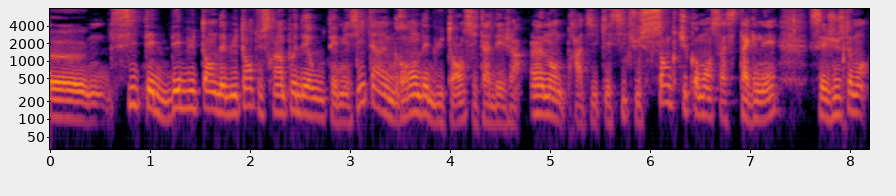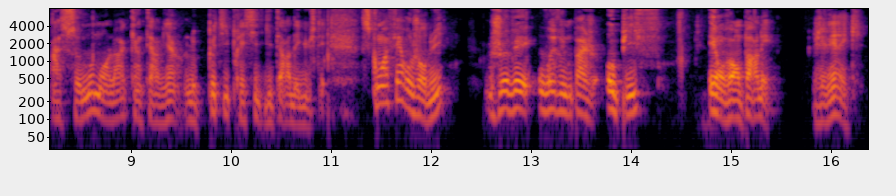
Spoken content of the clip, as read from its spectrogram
Euh, si tu es débutant, débutant, tu seras un peu dérouté. Mais si tu es un grand débutant, si tu as déjà un an de pratique et si tu sens que tu commences à stagner, c'est justement à ce moment-là qu'intervient le petit précis de guitare à déguster. Ce qu'on va faire aujourd'hui, je vais ouvrir une page au pif et on va en parler. Générique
